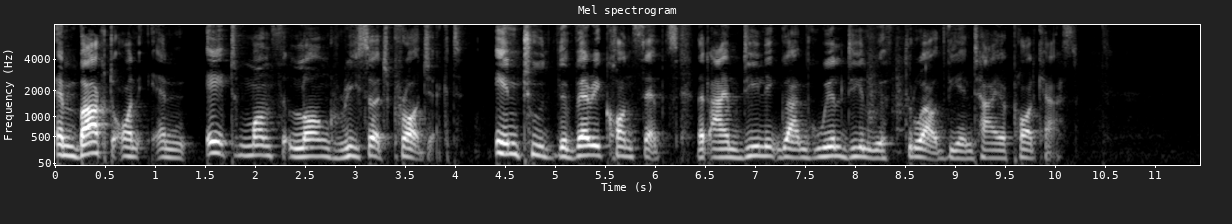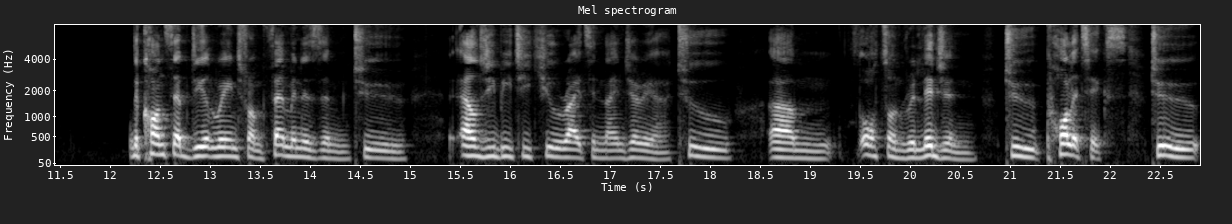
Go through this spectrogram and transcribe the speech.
embarked on an 8 month long research project into the very concepts that I'm dealing I will deal with throughout the entire podcast. The concept deal range from feminism to LGBTQ rights in Nigeria, to um, thoughts on religion, to politics, to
